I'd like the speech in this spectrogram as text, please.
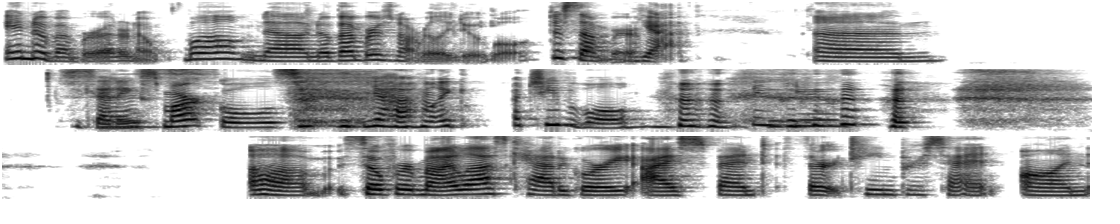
in November. I don't know. Well, no, November's not really doable. December. Yeah. Um Setting smart goals. Yeah, I'm like achievable. Thank you. um, so for my last category, I spent 13% on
